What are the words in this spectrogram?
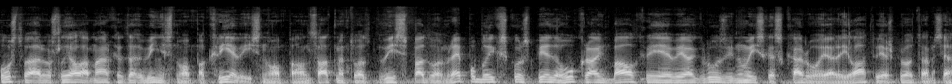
uztvērusi lielā mērā, ka viņas nopelna, Krievijas nopelns, atmetot visas padomju republikas, kuras piedalās Ukraiņa, Baltkrievija, ja, Grūzija, nu viss, kas karoja, arī Latvieši, protams. Ja?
